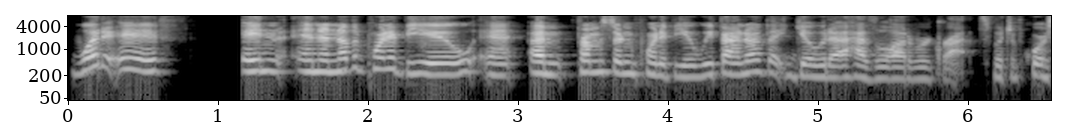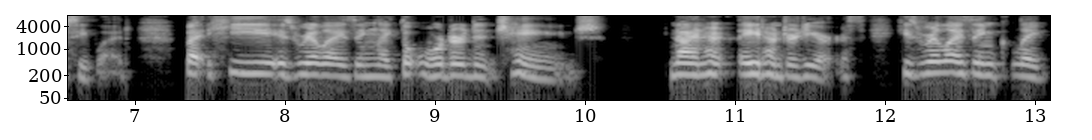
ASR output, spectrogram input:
What if in in another point of view, and um, from a certain point of view, we found out that Yoda has a lot of regrets, which of course he would, but he is realizing like the order didn't change 900 800 years. He's realizing like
